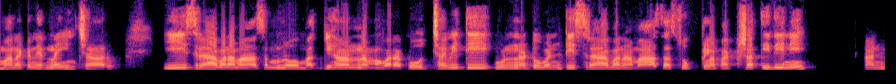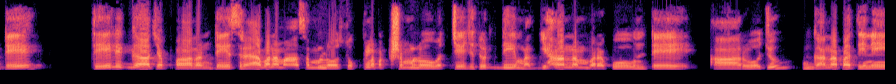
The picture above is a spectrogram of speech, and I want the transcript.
మనకు నిర్ణయించారు. ఈ శ్రావణ మాసంలో మధ్యాహ్నం వరకు చవితి ఉన్నటువంటి శ్రావణ మాస శుక్లపక్ష తిథిని అంటే తేలిగ్గా చెప్పాలంటే శ్రావణ మాసంలో శుక్లపక్షంలో వచ్చే చతుర్థి మధ్యాహ్నం వరకు ఉంటే ఆ రోజు గణపతిని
